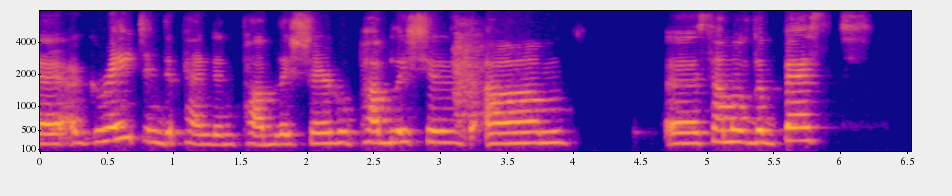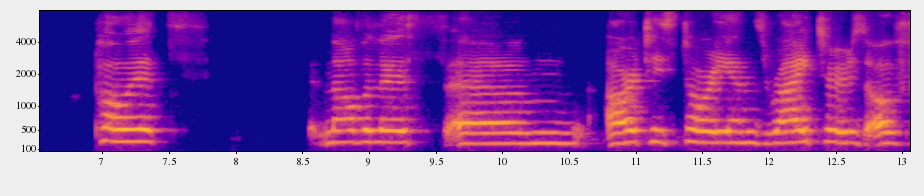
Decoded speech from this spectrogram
a great independent publisher who publishes um, uh, some of the best poets, novelists, um, art historians, writers of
